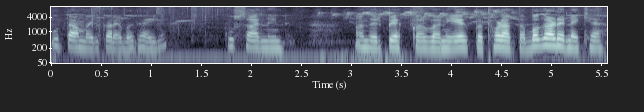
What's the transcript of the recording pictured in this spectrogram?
ઉતામળ કરે બધાને કુસારની અંદર પેક કરવાની એક તો થોડાક તો બગાડે નાખ્યા.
